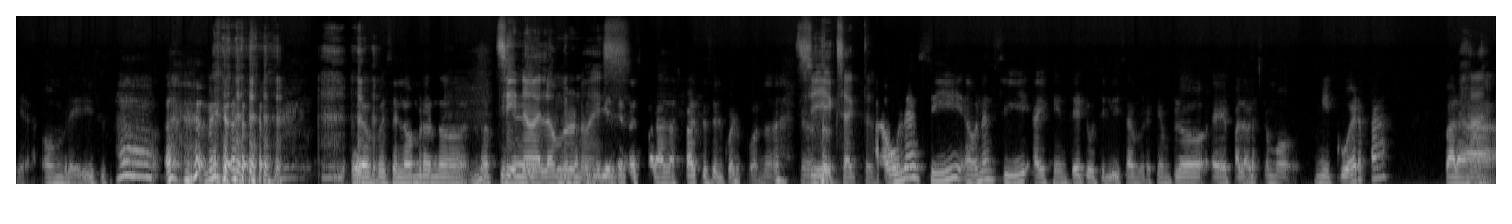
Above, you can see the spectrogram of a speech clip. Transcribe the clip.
Mira, hombre, y dices, ¡Ah! pero, pues el hombro no, no tiene... Sí, no, el hombro no es. no es para las partes del cuerpo, ¿no? Sí, exacto. Aún así, aún así hay gente que utiliza, por ejemplo, eh, palabras como mi cuerpo para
